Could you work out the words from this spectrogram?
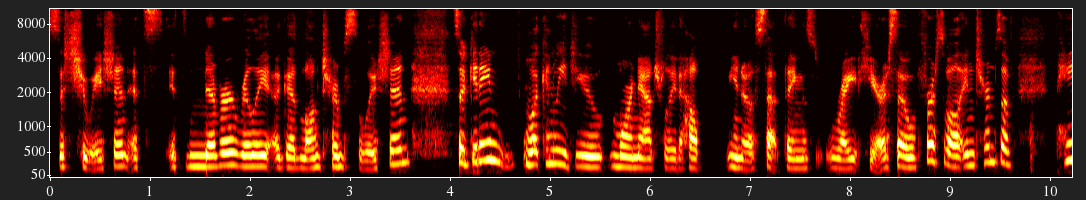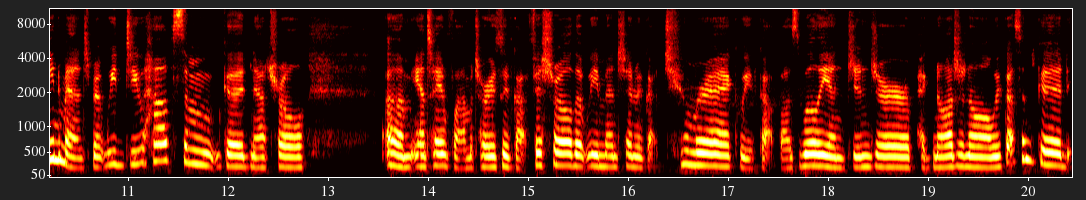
situation, it's it's never really a good long term solution. So, getting what can we do more naturally to help you know set things right here so first of all in terms of pain management we do have some good natural um, anti-inflammatories. We've got fish oil that we mentioned. We've got turmeric. We've got boswellia, ginger, pycnogenol. We've got some good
